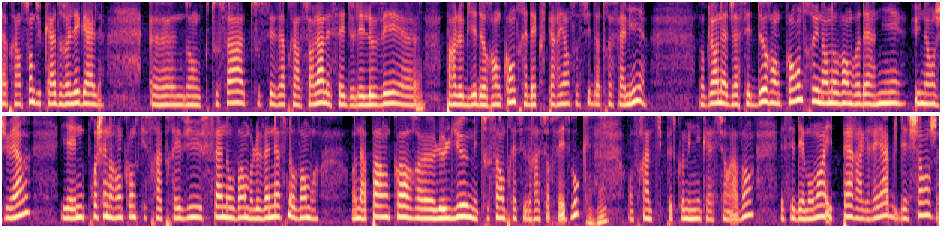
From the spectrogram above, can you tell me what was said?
appréhension du cadre légal. Euh, donc tout ça, toutes ces appréhensions-là, on essaye de les lever euh, par le biais de rencontres et d'expériences aussi d'autres familles. Donc là, on a déjà fait deux rencontres, une en novembre dernier, une en juin. Il y a une prochaine rencontre qui sera prévue fin novembre, le 29 novembre. On n'a pas encore euh, le lieu, mais tout ça, on précisera sur Facebook. Mhm. On fera un petit peu de communication avant. Et c'est des moments hyper agréables d'échange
